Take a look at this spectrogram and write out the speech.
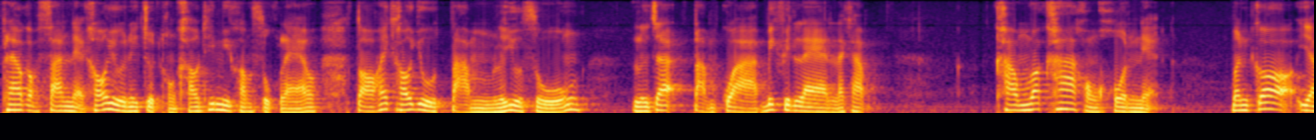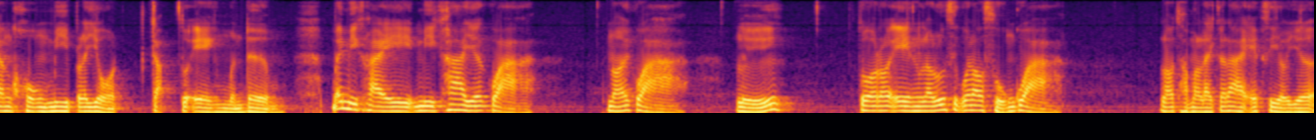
แพลวกับซันเนี่ยเขาอยู่ในจุดของเขาที่มีความสุขแล้ว ต่อให้เขาอยู่ต่ำหรืออยู่สูง หรือจะต่ำกว่าบิ๊กฟินแลนด์นะครับคำว่าค่าของคนเนี่ย มันก็ยังคงมีประโยชน์กับตัวเองเหมือนเดิม ไม่มีใครมีค่าเยอะกว่า น้อยกว่า หรือตัวเราเองเรารู้สึกว่าเราสูงกว่า เราทำอะไรก็ได้ FC เราเยอะ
